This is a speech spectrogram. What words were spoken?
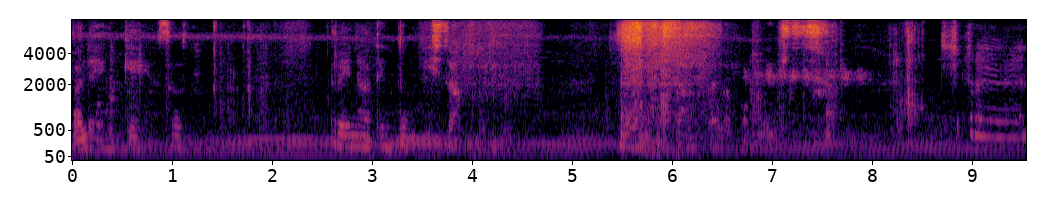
palengke. So, try natin tong isa. May isang. Charan!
